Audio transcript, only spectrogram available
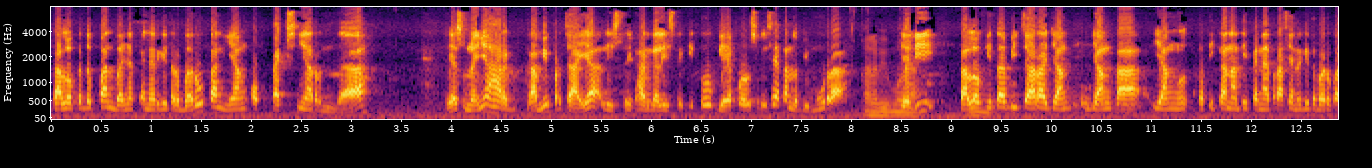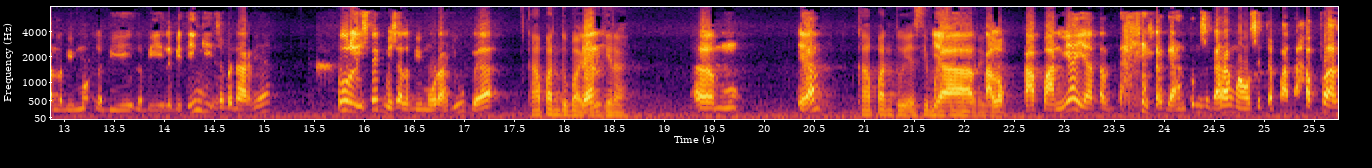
kalau ke depan banyak energi terbarukan yang OPEX-nya rendah ya sebenarnya harga, kami percaya listrik harga listrik itu biaya produksi listrik akan lebih murah. Akan lebih murah. Jadi kalau hmm. kita bicara jang, jangka yang ketika nanti penetrasi energi terbarukan lebih lebih lebih lebih tinggi sebenarnya, tuh listrik bisa lebih murah juga. Kapan tuh Pak kira-kira? Um, ya. Kapan tuh estimasi? Ya kalau kapannya ya ter, tergantung sekarang mau secepat apa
